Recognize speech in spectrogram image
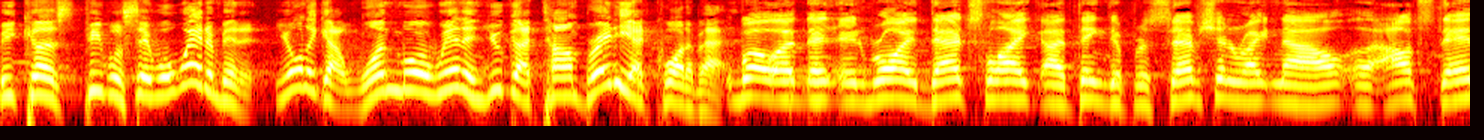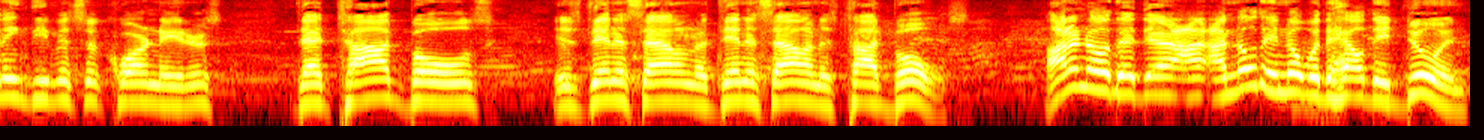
Because people say, well, wait a minute. You only got one more win and you got Tom Brady at quarterback. Well, uh, and, and, Roy, that's like, I think, the perception right now, uh, outstanding defensive coordinators, that Todd Bowles is Dennis Allen or Dennis Allen is Todd Bowles. I don't know that I, I know they know what the hell they're doing.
